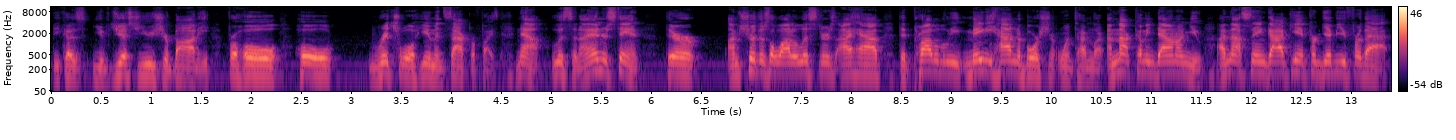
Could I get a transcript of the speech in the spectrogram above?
because you've just used your body for whole whole ritual human sacrifice. Now, listen, I understand there I'm sure there's a lot of listeners I have that probably maybe had an abortion at one time. I'm not coming down on you. I'm not saying God can't forgive you for that.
